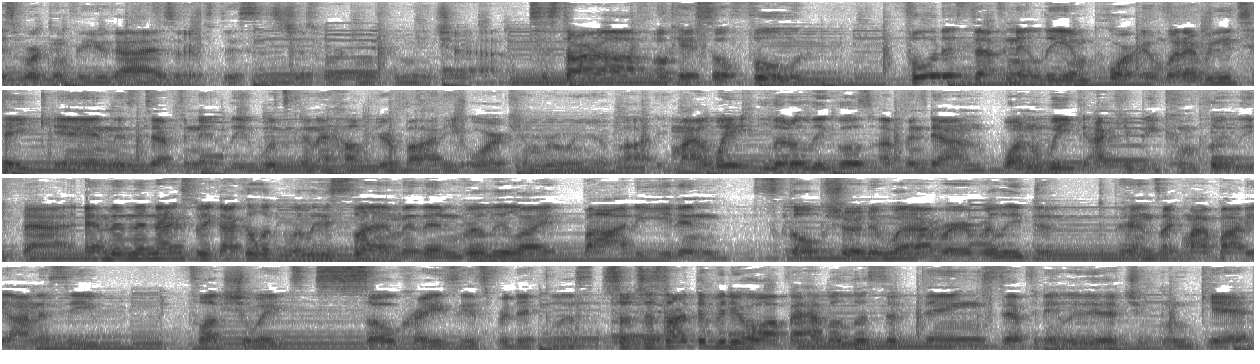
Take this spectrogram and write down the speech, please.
is working for you guys or if this is just working for me, Chad. To start off, okay, so food. Food is definitely important. Whatever you take in is definitely what's gonna help your body or it can ruin your body. My weight literally goes up and down. One week I could be completely fat and then the next week I could look really slim and then really like bodied and sculptured or whatever. It really de depends. Like my body honestly fluctuates so crazy, it's ridiculous. So to start the video off, I have a list of things definitely that you can get.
